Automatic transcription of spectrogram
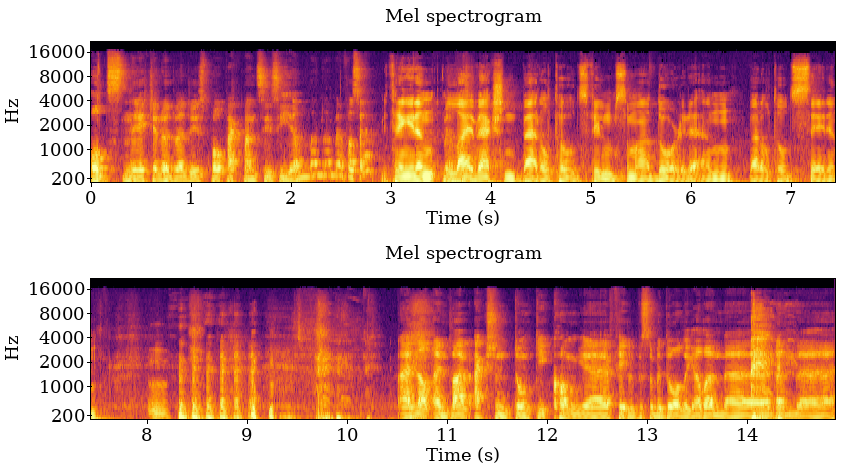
oddsen er ikke nødvendigvis på Pac-Mans side, men vi får se. Vi trenger en live action Battletoads-film som er dårligere enn Battletoads-serien. Eller en live action Donkey Kong-film som er dårligere enn eh, den eh,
